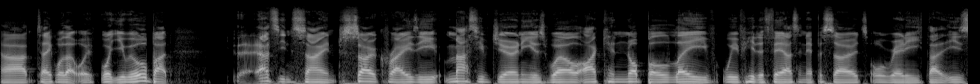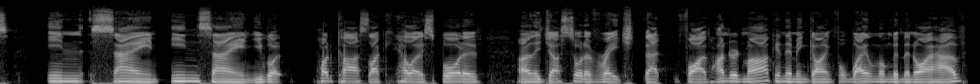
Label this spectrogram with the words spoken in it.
uh, take all that what you will. But that's insane. So crazy. Massive journey as well. I cannot believe we've hit a thousand episodes already. That is insane. Insane. You've got podcasts like Hello Sport have only just sort of reached that 500 mark and they've been going for way longer than I have.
